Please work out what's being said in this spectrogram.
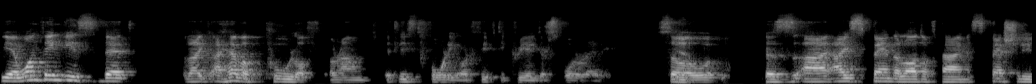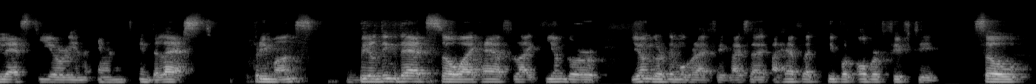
Yeah, one thing is that like I have a pool of around at least 40 or 50 creators already. So because yeah. I, I spend a lot of time, especially last year in and in the last three months, building that. So I have like younger younger demographic. Like I have like people over 50. So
